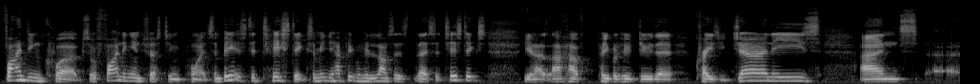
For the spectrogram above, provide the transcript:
finding quirks or finding interesting points, and being statistics. I mean, you have people who love their statistics. You have people who do their crazy journeys, and uh,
